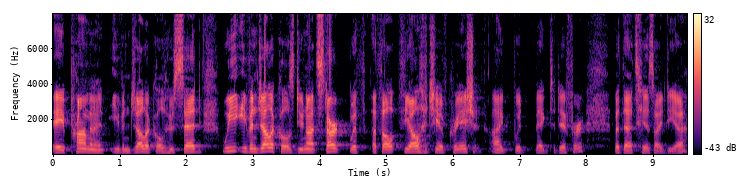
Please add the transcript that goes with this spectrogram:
a prominent evangelical, who said, We evangelicals do not start with a theology of creation. I would beg to differ, but that's his idea.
